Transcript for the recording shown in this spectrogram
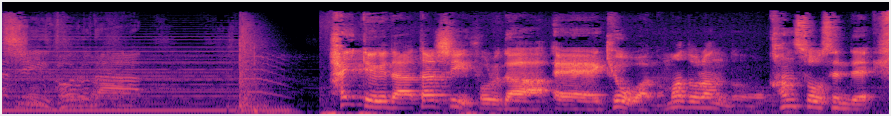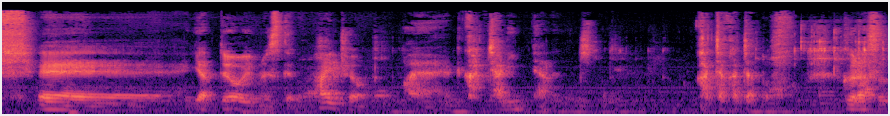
新しいフォルダはい、というわけで新しいフォルダ、えー、今日はノマドランドの感想戦で、えー、やっておりますけども、はい、今日も、えー、カチャリンってカチャカチャとグラス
